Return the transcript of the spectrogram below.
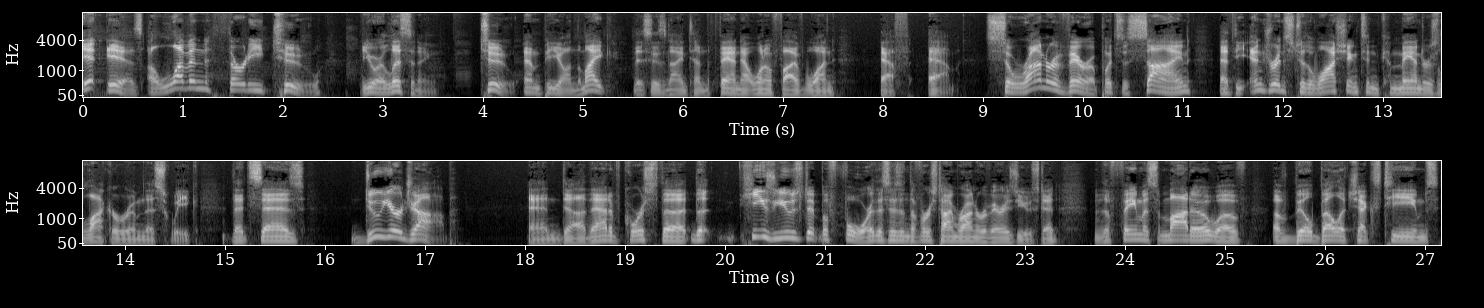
It is 1132. You are listening to MP on the mic. This is 910 The Fan, now 1051 FM. So Ron Rivera puts a sign at the entrance to the Washington Commanders locker room this week that says, Do your job. And uh, that, of course, the, the he's used it before. This isn't the first time Ron Rivera's used it. The famous motto of of Bill Belichick's teams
